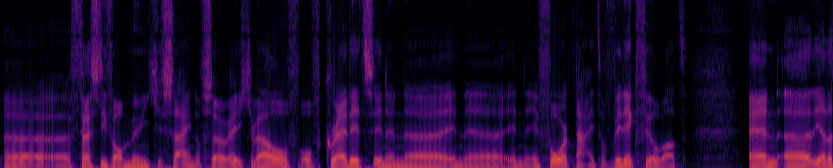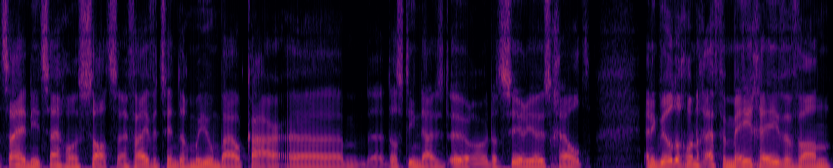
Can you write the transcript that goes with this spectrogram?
uh, festivalmuntjes zijn of zo, weet je wel. Of, of credits in, een, uh, in, uh, in, in Fortnite of weet ik veel wat. En eh, ja, dat zijn het niet. Het zijn gewoon sats. En 25 miljoen bij elkaar, ehm, dat is 10.000 euro. Dat is serieus geld. En ik wilde gewoon nog even meegeven van...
